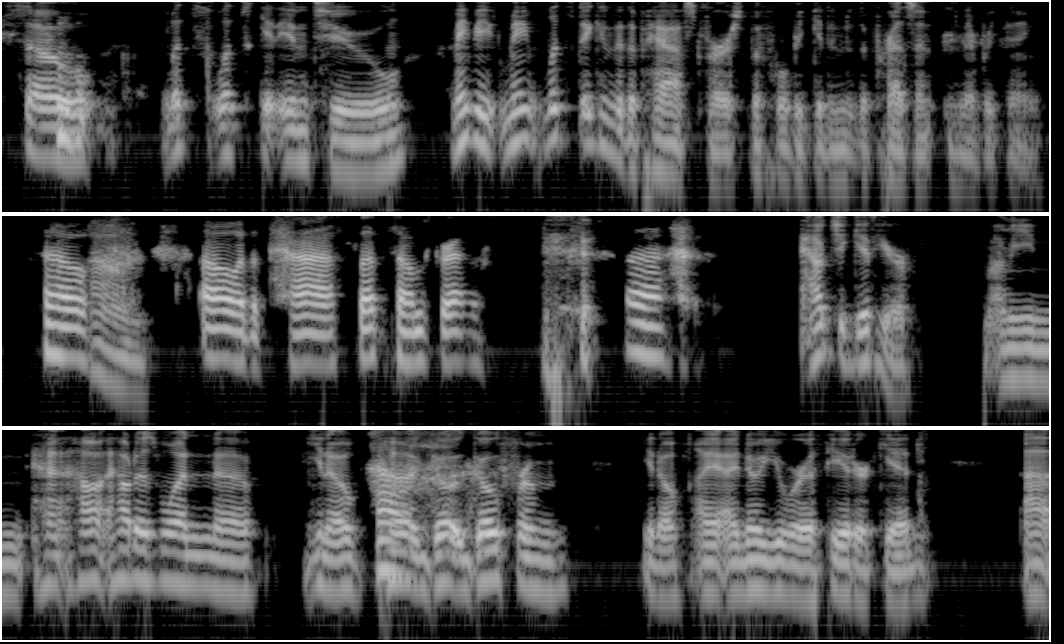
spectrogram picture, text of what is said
so let's let's get into maybe maybe let's dig into the past first before we get into the present and everything. Oh, Um, oh, the past. That sounds gross. Uh, how'd you get here? I mean, how how, does one uh, you know, go go from, you know, I, I know you were a theater kid. Uh,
